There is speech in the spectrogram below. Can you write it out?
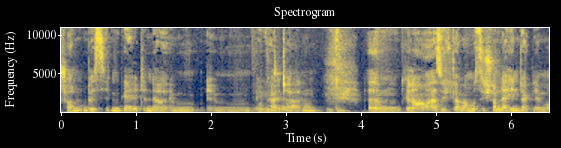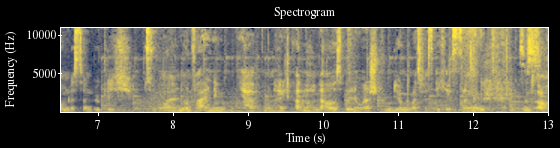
schon ein bisschen Geld in der, im, im Rückhalt haben. Mhm. Ähm, genau, also ich glaube, man muss sich schon dahinter klemmen, um das dann wirklich zu wollen. Und vor allen Dingen, ja, wenn man halt gerade noch in der Ausbildung oder Studium, was weiß ich ist, dann sind auch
